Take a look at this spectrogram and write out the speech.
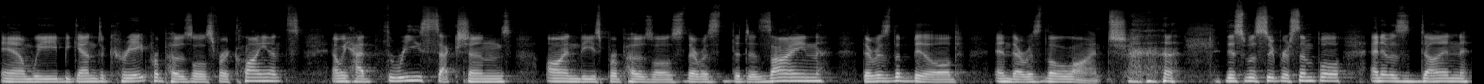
and we began to create proposals for clients, and we had three sections on these proposals there was the design, there was the build, and there was the launch. this was super simple and it was done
